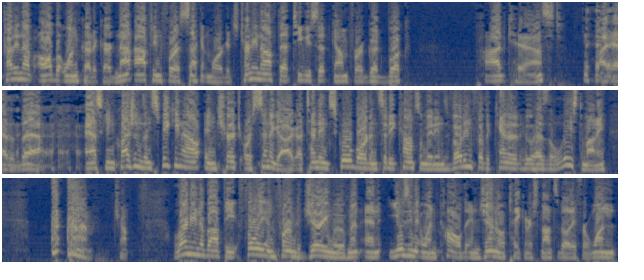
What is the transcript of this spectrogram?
cutting up all but one credit card, not opting for a second mortgage, turning off that TV sitcom for a good book, podcast. I added that. Asking questions and speaking out in church or synagogue, attending school board and city council meetings, voting for the candidate who has the least money, Trump, learning about the fully informed jury movement and using it when called, in general taking responsibility for one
